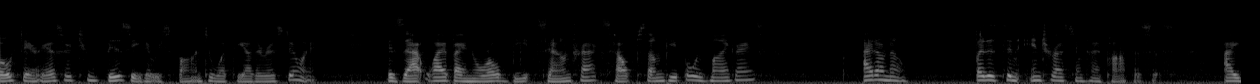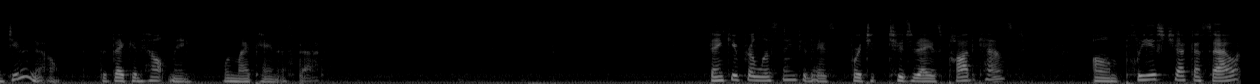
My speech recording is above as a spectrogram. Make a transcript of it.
Both areas are too busy to respond to what the other is doing. Is that why binaural beat soundtracks help some people with migraines? I don't know, but it's an interesting hypothesis. I do know that they can help me when my pain is bad. Thank you for listening today's, for to today's podcast. Um, please check us out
